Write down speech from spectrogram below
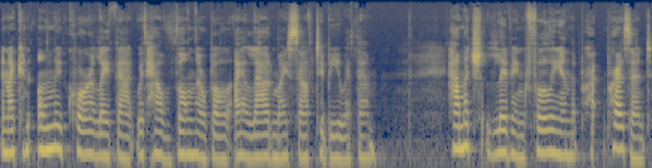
and I can only correlate that with how vulnerable I allowed myself to be with them, how much living fully in the pre- present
